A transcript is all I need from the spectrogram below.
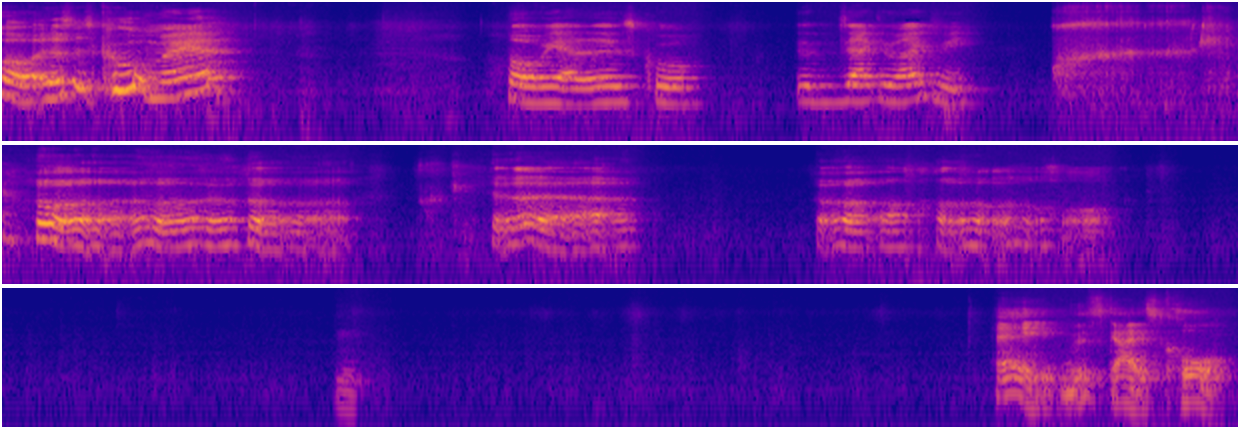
Oh, this is cool, man. Oh yeah, that is cool. Exactly like me. hey, this guy is cool.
